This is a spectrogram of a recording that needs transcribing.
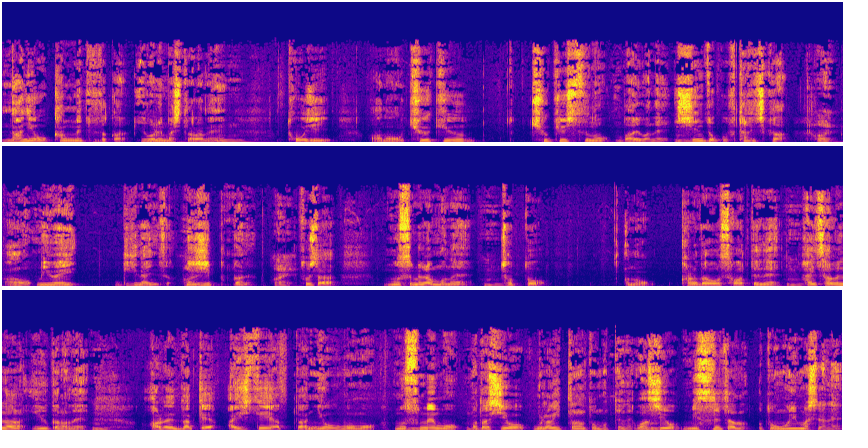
何を考えてたか言われましたらね、当時、あの、救急、救急室の場合はね、親族二人しか、はい。あの、見舞いできないんですよ。20分間、はい。そしたら、娘らもね、ちょっと、あの、体を触ってね、はい、触りなら言うからね、あれだけ愛してやった女房も娘も私を裏切ったなと思ってね、私を見捨てたと思いましてね、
